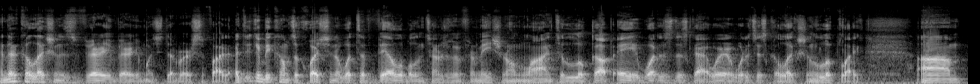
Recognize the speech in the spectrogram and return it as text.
and their collection is very, very much diversified. I think it becomes a question of what's available in terms of information online to look up hey, what does this guy wear? What does this collection look like? Um,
